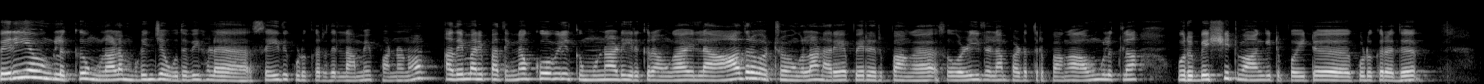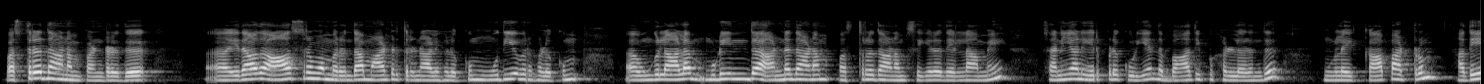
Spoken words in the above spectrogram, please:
பெரியவங்களுக்கு உங்களால் முடிஞ்ச உதவிகளை செய்து கொடுக்கறது எல்லாமே பண்ணணும். அதே மாதிரி பார்த்திங்கன்னா கோவிலுக்கு முன்னாடி இருக்கிறவங்க இல்லை ஆதரவற்றவங்கலாம் நிறைய பேர் இருப்பாங்க. ஸோ வழியிலலாம் படுத்திருப்பாங்க. அவங்களுக்குலாம் ஒரு பெட்ஷீட் வாங்கிட்டு போயிட்டு கொடுக்கறது வஸ்திரதானம் பண்ணுறது ஏதாவது ஆசிரமம் இருந்தால் மாற்றுத்திறனாளிகளுக்கும் முதியவர்களுக்கும் உங்களால் முடிந்த அன்னதானம் வஸ்திரதானம் செய்கிறது எல்லாமே சனியால் ஏற்படக்கூடிய அந்த பாதிப்புகள்லேருந்து உங்களை காப்பாற்றும். அதே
